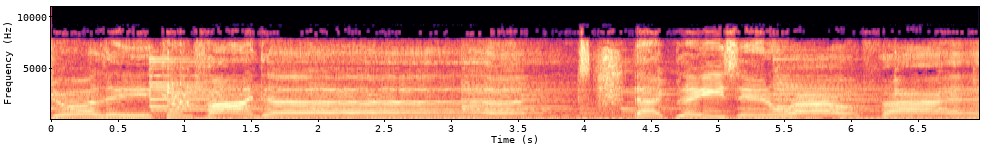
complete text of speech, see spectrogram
surely come find us like blazing wildfires,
